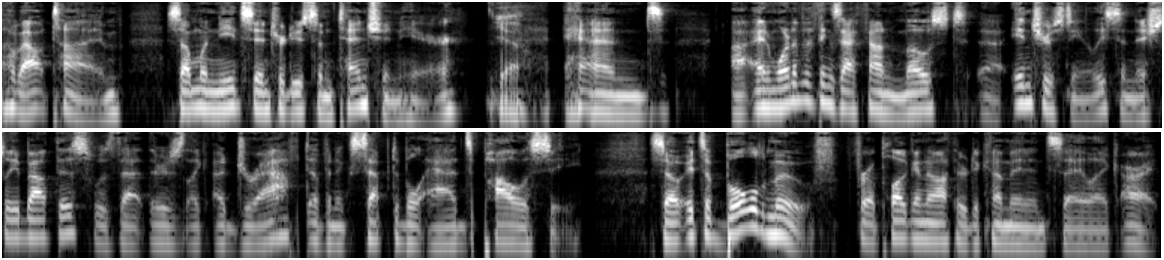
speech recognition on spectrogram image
about time. Someone needs to introduce some tension here. Yeah. And uh, and one of the things I found most uh, interesting, at least initially, about this was that there's like a draft of an acceptable ads policy. So it's a bold move for a plugin author to come in and say like, all right,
